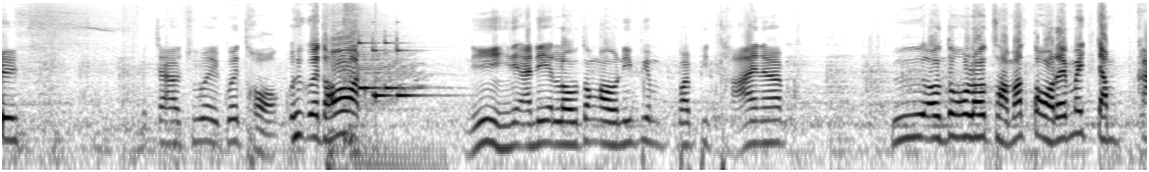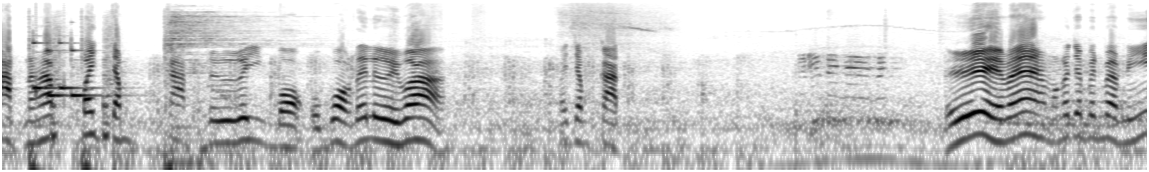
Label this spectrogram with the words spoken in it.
ยพระเจ้าช่วยกล้วยถอกเอ้ยกล้วยทอดนี่นี่อันนี้เราต้องเอานี้มาปิดท้ายนะครับ คือเอาตรงเราสามารถต่อได้ไม่จำกัดนะครับ ไม่จำกัดเลยบอกผมบอกได้เลยว่า ไม่จำกัดนี่เห็นไหมมันก็จะเป็นแบบนี้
